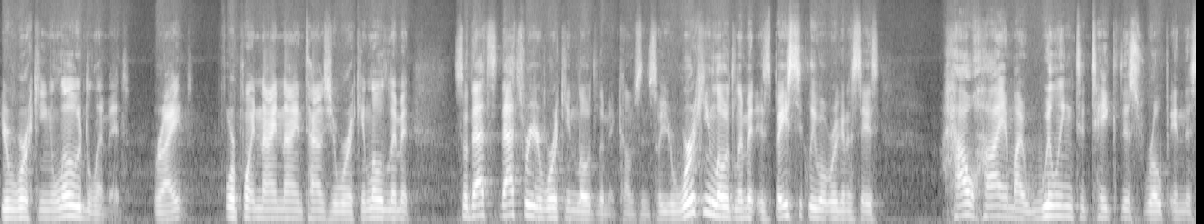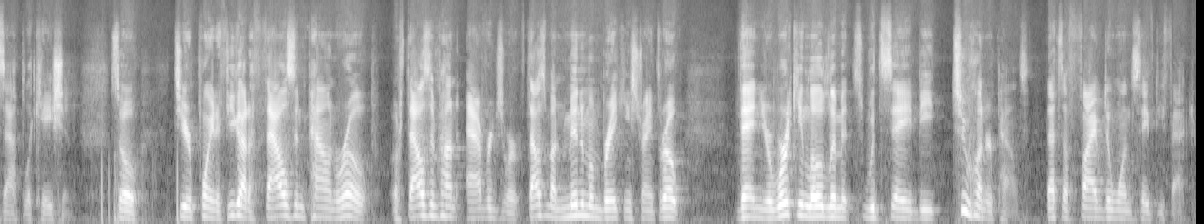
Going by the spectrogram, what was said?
your working load limit, right? 4.99 times your working load limit. So that's that's where your working load limit comes in. So your working load limit is basically what we're going to say is how high am I willing to take this rope in this application? So to your point, if you got a thousand pound rope or thousand pound average or thousand pound minimum breaking strength rope, then your working load limits would say be 200 pounds. That's a five to one safety factor.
